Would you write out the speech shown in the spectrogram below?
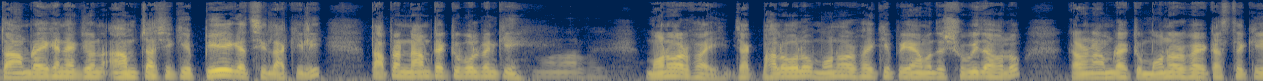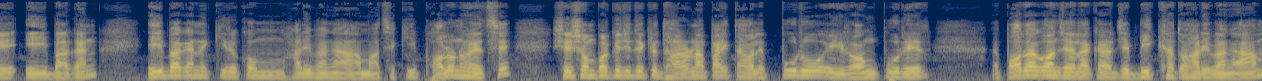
তো আমরা এখানে একজন আম চাষিকে পেয়ে গেছি লাকিলি। তো আপনার নামটা একটু বলবেন কি? মনোয়ার ভাই। মনোয়ার ভাই যাক ভালো হলো। মনোয়ার ভাইকে পেয়ে আমাদের সুবিধা হলো কারণ আমরা একটু মনোয়ার ভাইয়ের কাছ থেকে এই বাগান এই বাগানে কীরকম হাড়িভাঙা আম আছে কি ফলন হয়েছে সে সম্পর্কে যদি একটু ধারণা পাই তাহলে পুরো এই রংপুরের পদাগঞ্জ এলাকার যে বিখ্যাত হাড়িভাঙা আম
